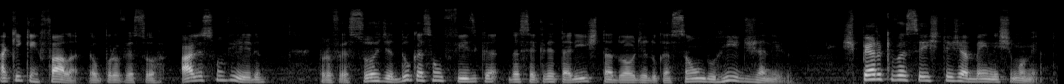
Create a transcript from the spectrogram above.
aqui quem fala é o professor Alisson Vieira, professor de Educação Física da Secretaria Estadual de Educação do Rio de Janeiro. Espero que você esteja bem neste momento.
